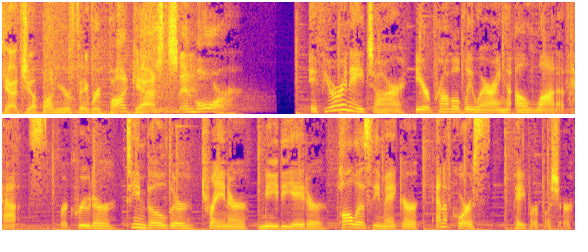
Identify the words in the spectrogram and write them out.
catch up on your favorite podcasts, and more. If you're in HR, you're probably wearing a lot of hats recruiter, team builder, trainer, mediator, policymaker, and of course, paper pusher.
